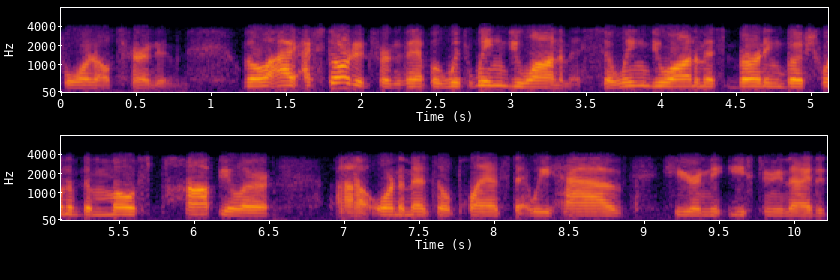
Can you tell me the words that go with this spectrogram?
for an alternative. Well, I, I started, for example, with winged euonymus. So winged euonymus, burning bush, one of the most popular uh, ornamental plants that we have here in the eastern United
